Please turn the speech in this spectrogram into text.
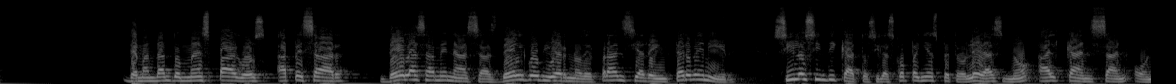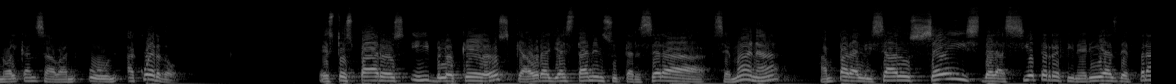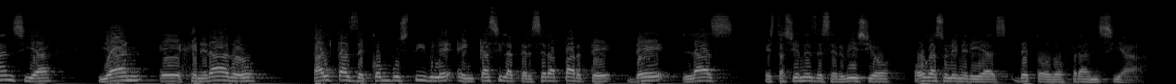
demandando más pagos a pesar de las amenazas del gobierno de Francia de intervenir si los sindicatos y las compañías petroleras no alcanzan o no alcanzaban un acuerdo. Estos paros y bloqueos, que ahora ya están en su tercera semana, han paralizado seis de las siete refinerías de Francia y han eh, generado faltas de combustible en casi la tercera parte de las estaciones de servicio o gasolinerías de todo Francia.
